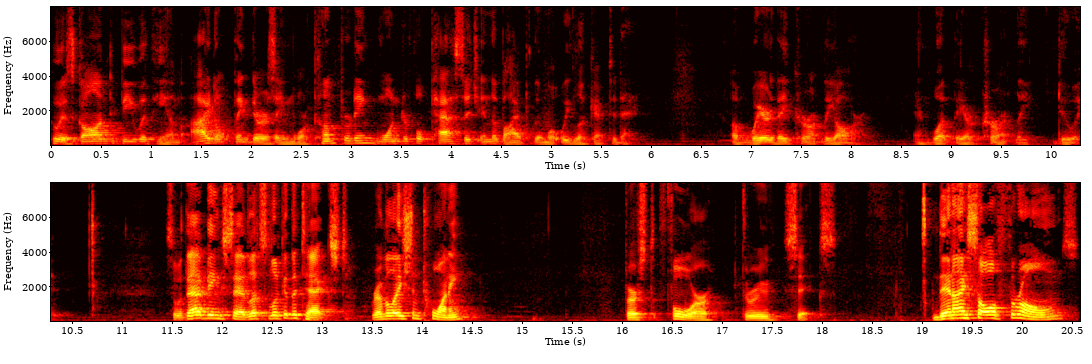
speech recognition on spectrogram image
who has gone to be with him, I don't think there is a more comforting, wonderful passage in the Bible than what we look at today of where they currently are and what they are currently doing. So, with that being said, let's look at the text Revelation 20, verse 4 through 6. Then I saw thrones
